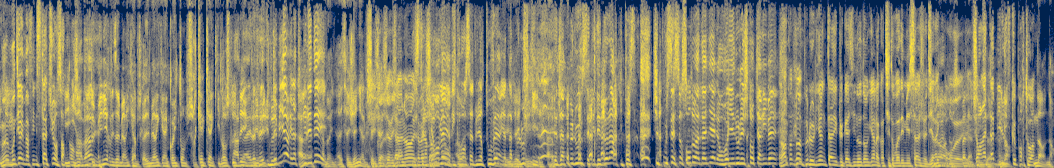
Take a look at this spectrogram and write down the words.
Il m'a fait une statue en sortant. Ils, ils ont Ah bah tout de oui. bénir les Américains, parce que les Américains, quand ils tombent sur quelqu'un qui lance le Ah dé, bah, il a fait une demi-heure, il a Ah tenu ouais. les dés. Ah bah, ah, c'est génial. J'avais- 40, non, j'avais C'était la le géant bande vert, il Ah commençait à devenir tout vert. Il y a de la pelouse qui, Ah il y a de la pelouse, c'était des dollars qui, poussaient sur son dos à Daniel et envoyez-nous les jetons qui arrivaient. Raconte-nous un peu le lien que tu as avec le casino d'Anguin là quand il t'envoie des messages direct Non, pour non, c'est euh, genre la table il l'ouvre que pour toi. Non, non.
